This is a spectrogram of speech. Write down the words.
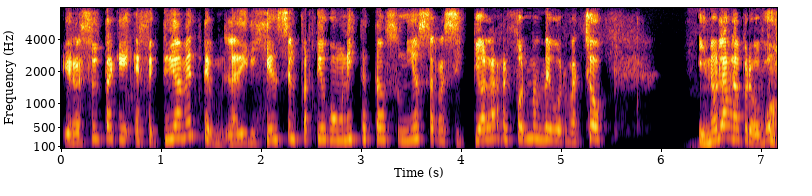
Y resulta que efectivamente la dirigencia del Partido Comunista de Estados Unidos se resistió a las reformas de Gorbachev y no las aprobó.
